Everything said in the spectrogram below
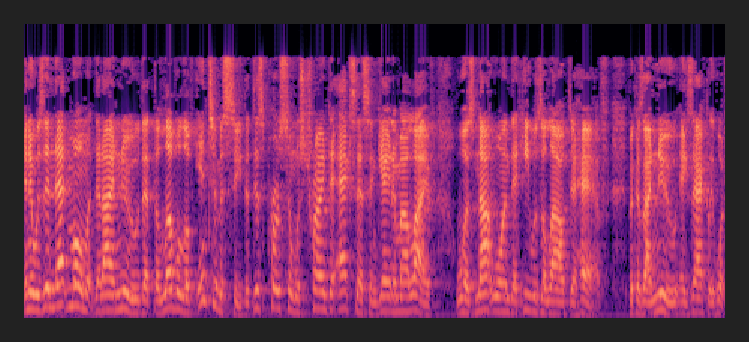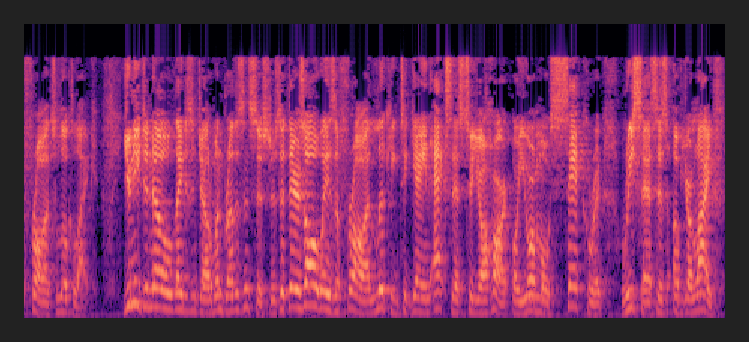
And it was in that moment that I knew that the level of intimacy that this person was trying to access and gain in my life was not one that he was allowed to have because I knew exactly what frauds look like. You need to know, ladies and gentlemen, brothers and sisters, that there's always a fraud looking to gain access to your heart or your most sacred recesses of your life.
